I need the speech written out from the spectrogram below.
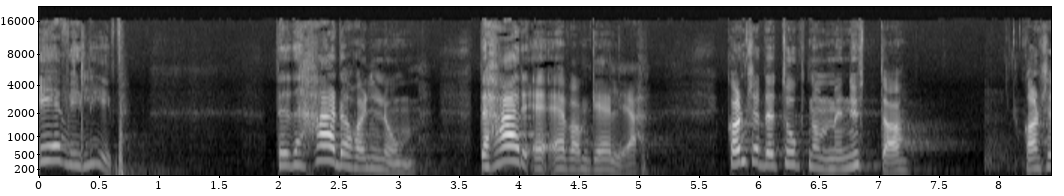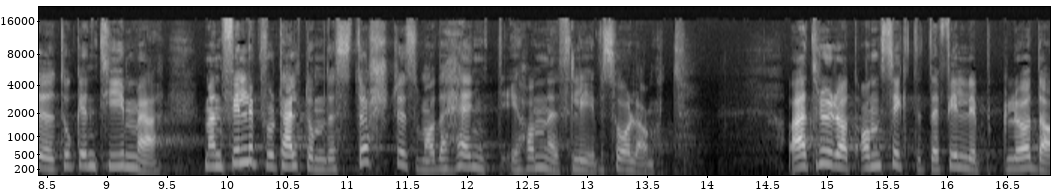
evig liv. Det er det her det handler om. Det her er evangeliet. Kanskje det tok noen minutter Kanskje det tok en time. Men Philip fortalte om det største som hadde hendt i hans liv så langt. Og jeg tror at ansiktet til Philip gløda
